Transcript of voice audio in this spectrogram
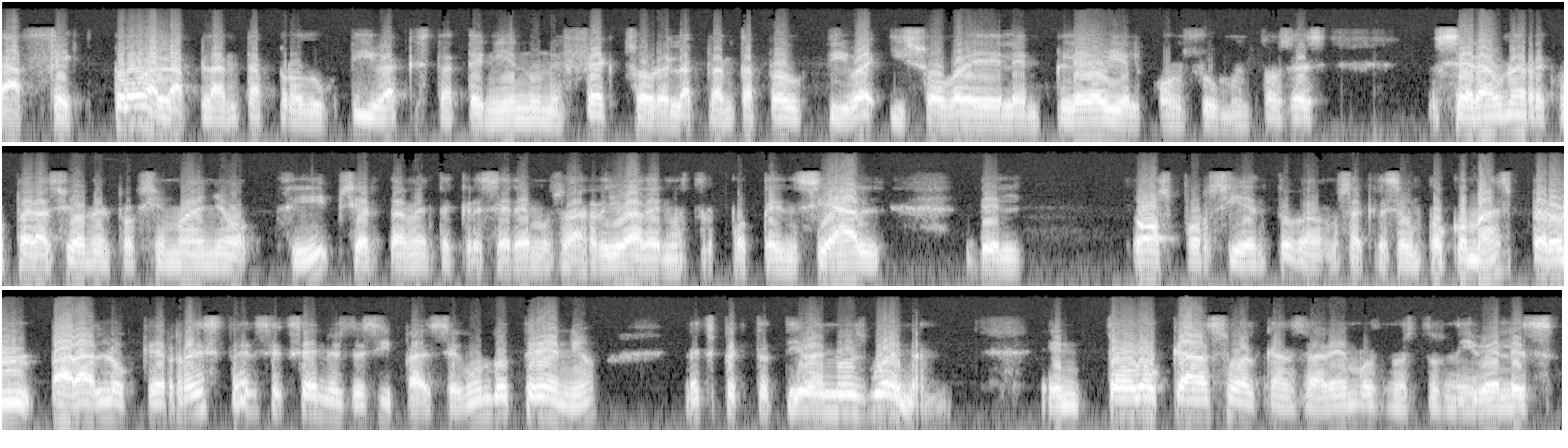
afectó a la planta productiva, que está teniendo un efecto sobre la planta productiva y sobre el empleo y el consumo. Entonces, será una recuperación el próximo año, sí, ciertamente creceremos arriba de nuestro potencial del 2%, vamos a crecer un poco más, pero para lo que resta el sexenio, es decir, para el segundo trienio, la expectativa no es buena. En todo caso, alcanzaremos nuestros niveles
